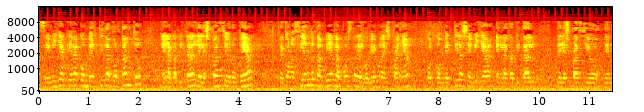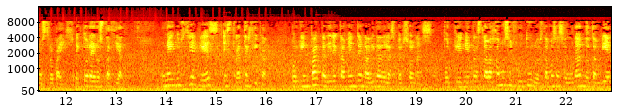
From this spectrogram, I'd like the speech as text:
Sevilla queda convertida, por tanto, en la capital del espacio europea, reconociendo también la apuesta del Gobierno de España por convertir a Sevilla en la capital del espacio de nuestro país. Sector aeroespacial, una industria que es estratégica porque impacta directamente en la vida de las personas, porque mientras trabajamos el futuro estamos asegurando también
